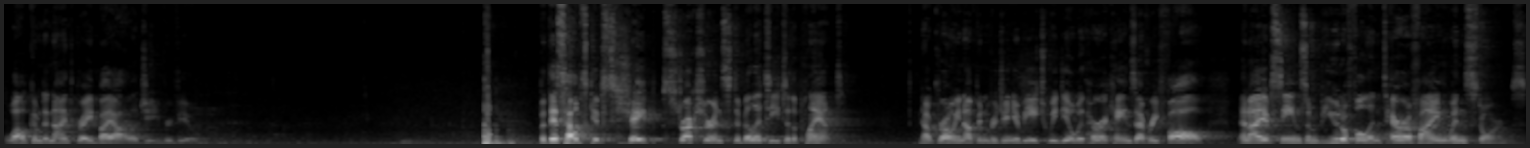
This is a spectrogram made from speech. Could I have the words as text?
Welcome to ninth grade biology review. But this helps give shape, structure, and stability to the plant. Now, growing up in Virginia Beach, we deal with hurricanes every fall, and I have seen some beautiful and terrifying windstorms.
